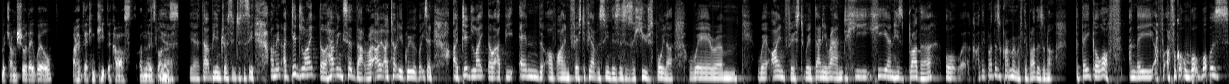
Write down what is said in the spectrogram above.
which I'm sure they will, I hope they can keep the cast on those ones. Yeah, that would be interesting just to see. I mean, I did like though. Having said that, right, I, I, totally agree with what you said. I did like though at the end of Iron Fist. If you haven't seen this, this is a huge spoiler. Where um, where Iron Fist, where Danny Rand, he he and his brother, or are they brothers? I can't remember if they're brothers or not. But they go off and they I've, I've forgotten what what was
